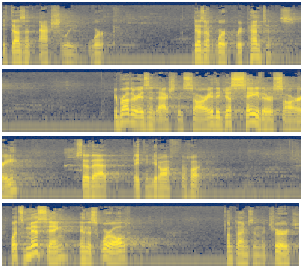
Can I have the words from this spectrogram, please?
it doesn't actually work. It doesn't work repentance. Your brother isn't actually sorry, they just say they're sorry so that they can get off the hook. What's missing in this world sometimes in the church,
